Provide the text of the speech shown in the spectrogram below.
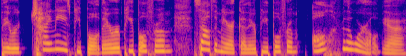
there were Chinese people, there were people from South America, there were people from all over the world. Yeah,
